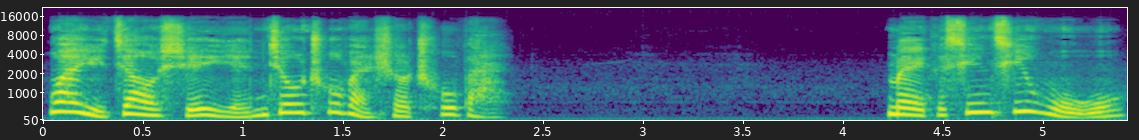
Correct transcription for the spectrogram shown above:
外语教学与研究出版社出版。每个星期五，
